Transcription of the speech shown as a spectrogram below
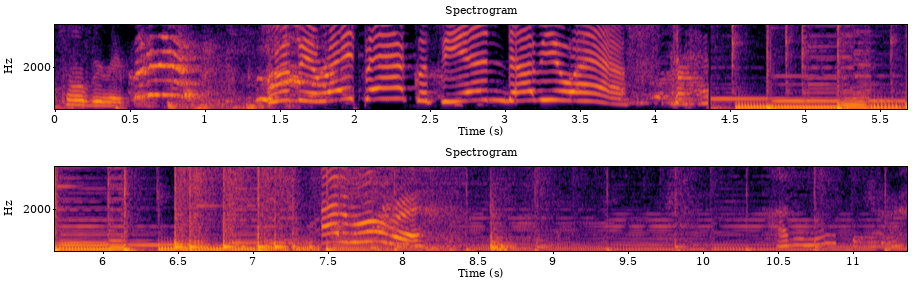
So we'll be right back. We'll be right back with the NWF. Add him over. I don't know what they are.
